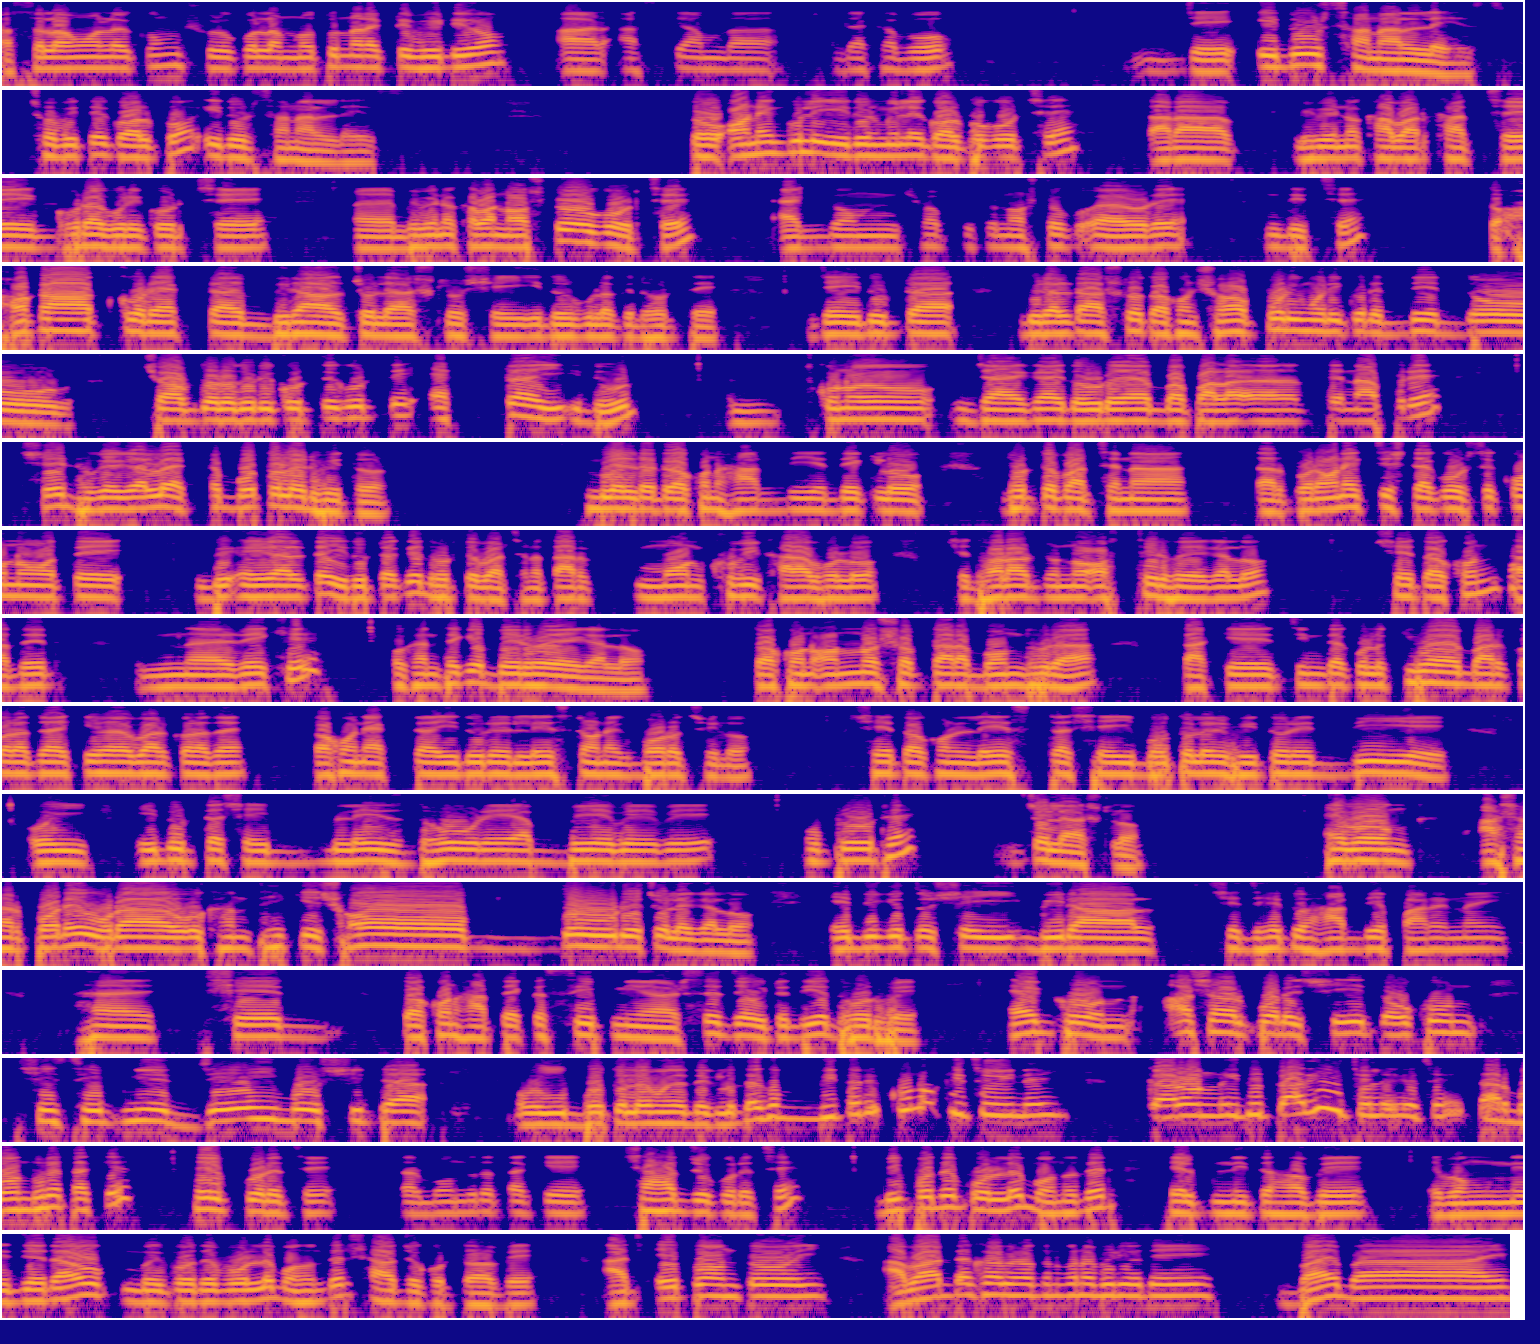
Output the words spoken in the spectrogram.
আসসালামু আলাইকুম। শুরু করলাম নতুন আর একটি ভিডিও। আর আজকে আমরা দেখাবো যে ইঁদুর ছানার লেজ। ছবিতে গল্প ইঁদুর ছানার লেজ। তো অনেকগুলি ইঁদুর মিলে গল্প করছে। তারা বিভিন্ন খাবার খাচ্ছে, ঘোরাঘুরি করছে বিভিন্ন খাবার নষ্টও করছে। একদম সবকিছু নষ্ট করে দিচ্ছে। তো হঠাৎ করে একটা বিড়াল চলে আসলো সেই ইঁদুরগুলোকে ধরতে। যে ইঁদুরটা বিড়ালটা আসলো তখন সব পরিমরি করে দে দৌড়। সব দৌড়াদৌড়ি করতে করতে একটা ইঁদুর কোনো জায়গায় দৌড়ে বা পালাতে না পেরে সে ঢুকে গেল একটা বোতলের ভিতর। বিড়ালটা তখন হাত দিয়ে দেখল, ধরতে পারছে না। তারপরে অনেক চেষ্টা করছে, কোনো মতে বিড়ালটা ইঁদুরটাকে ধরতে পারছে না। তার মন খুবই খারাপ হলো, সে ধরার জন্য অস্থির হয়ে গেল। সে তখন তাদের রেখে ওখান থেকে বের হয়ে গেল। তখন অন্য সব তারা বন্ধুরা তাকে চিন্তা করল, কীভাবে বার করা যায়, কীভাবে বার করা যায়? তখন একটা ইঁদুরের লেজটা অনেক বড় ছিল। সে তখন লেজটা সেই বোতলের ভিতরে দিয়ে ওই ইঁদুরটা সেই লেজ ধরে বেয়ে বেয়ে বেয়ে উপরে উঠে চলে আসলো। এবং আসার পরে ওরা ওখান থেকে সব দৌড়ে চলে গেল। এদিকে তো সেই বিড়াল, সে যেহেতু হাত দিয়ে পারে নাই হ্যাঁ সে তখন হাতে একটা ছিপ নিয়ে আসছে যে ওইটা দিয়ে ধরবে। এখন আসার পরে সে তখন সেই ছিপ নিয়ে যেই বড়শিটা ওই বোতলের মধ্যে দেখল, দেখো ভিতরে কোনো কিছুই নেই। কারণ ইঁদুর তো আগেই চলে গেছে। তার বন্ধুরা তাকে হেল্প করেছে। তার বন্ধুরা তাকে সাহায্য করেছে। বিপদে পড়লে বন্ধুদের হেল্প নিতে হবে এবং নিজেরাও বিপদে পড়লে বন্ধুদের সাহায্য করতে হবে। আজ এ পর্যন্তই। আবার দেখা হবে নতুন কোনো ভিডিওতে। Bye bye.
